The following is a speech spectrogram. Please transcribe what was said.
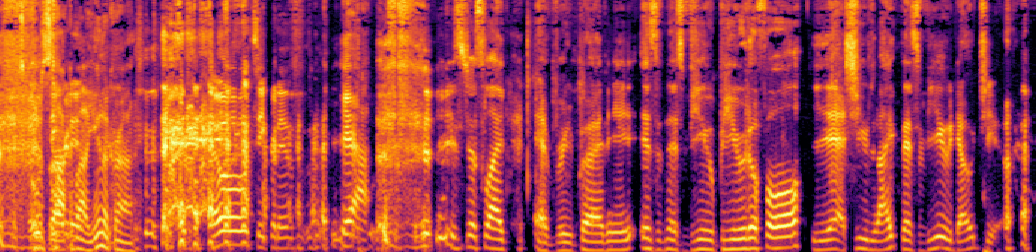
Let's go talk about Unicron. so secretive. yeah. He's just like, everybody, isn't this view beautiful? Yes, you like this view, don't you?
